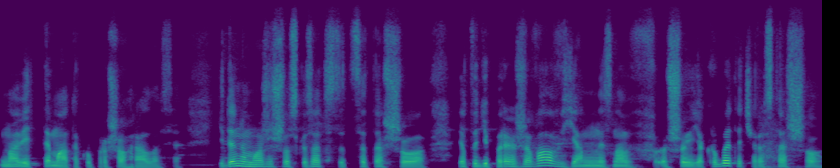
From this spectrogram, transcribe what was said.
навіть тематику про що гралося. Єдине, можу що сказати, це, це те, що я тоді переживав, я не знав, що і як робити, через те, що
